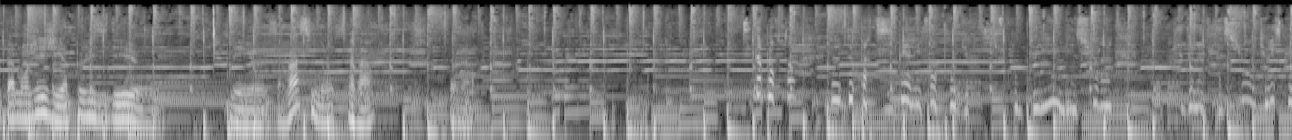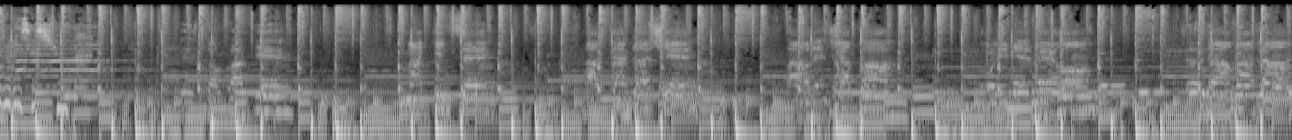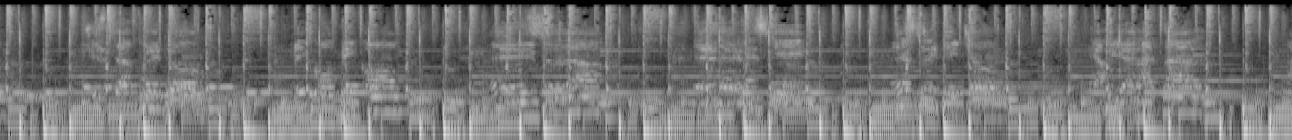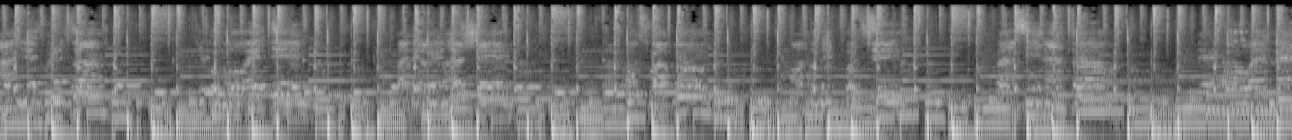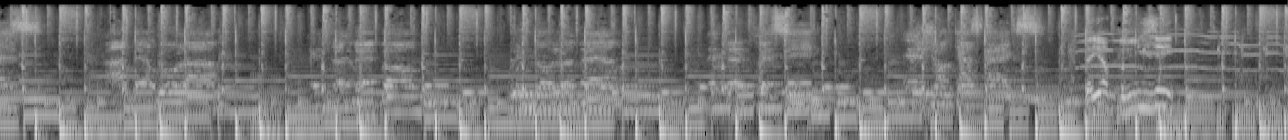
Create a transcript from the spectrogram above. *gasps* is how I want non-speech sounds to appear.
J'ai pas mangé, j'ai un peu les idées. euh, Mais euh, ça va sinon, ça va. Ça va. C'est important de participer à l'effort productif compte tenu bien sûr hein, de l'inflation et du risque de récession. D'ailleurs, l'Elysée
